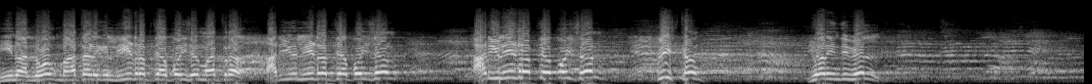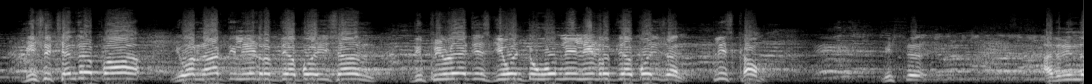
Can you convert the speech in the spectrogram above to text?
ನೀನು ಅಲ್ಲಿ ಹೋಗಿ ಮಾತಾಡಿದ ಲೀಡರ್ ಆಫ್ ದಿ ಅಪೋಸಿಷನ್ ಮಾತ್ರ. Are you leader of the opposition are you leader of the opposition please come you are in the well Mr. Chandrappa, you are not the leader of the opposition. The privilege is given to only leader of the opposition. Please come. Mr. ಅದರಿಂದ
